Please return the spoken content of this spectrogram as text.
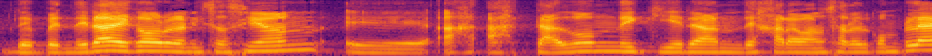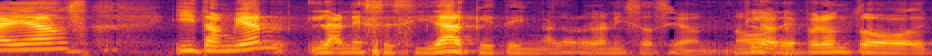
dependerá de cada organización eh, hasta dónde quieran dejar avanzar el compliance y también la necesidad que tenga la organización. ¿no? De pronto,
